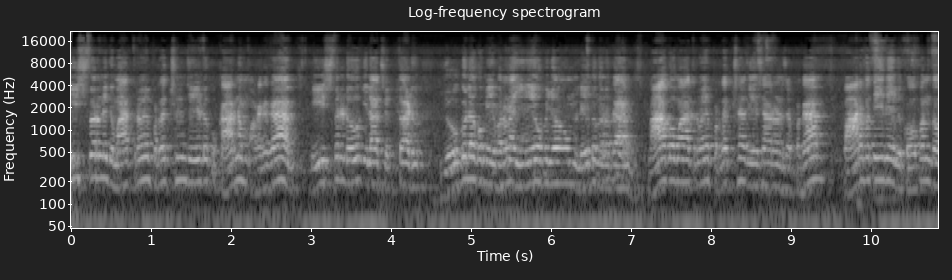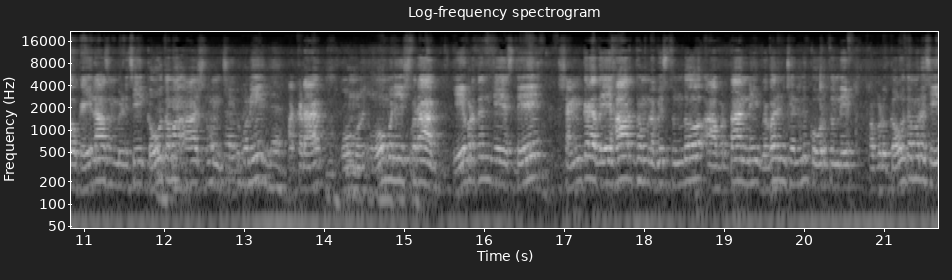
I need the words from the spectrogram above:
ఈశ్వరునికి మాత్రమే ప్రదక్షిణం చేయుటకు కారణం అడగగా ఈశ్వరుడు ఇలా చెప్తాడు యోగులకు మీ వలన ఏ ఉపయోగం లేదు కనుక నాకు మాత్రమే ప్రదక్షిణ చేశారని చెప్పగా పార్వతీదేవి కోపంతో కైలాసం విడిచి గౌతమ ఆశ్రమం చేరుకుని అక్కడ ఓమునీశ్వర ఏ వ్రతం చేస్తే శంకర దేహార్థం లభిస్తుందో ఆ వ్రతాన్ని వివరించని కోరుతుంది. అప్పుడు గౌతమ ఋషి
